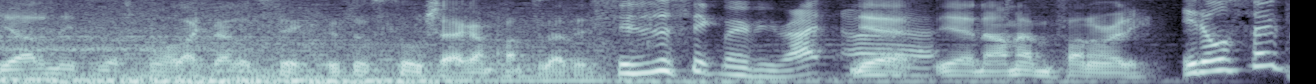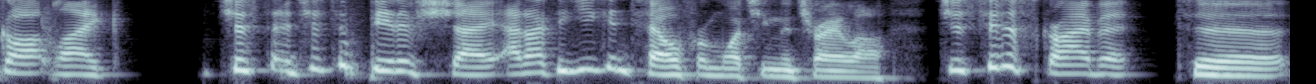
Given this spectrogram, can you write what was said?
Yeah, I don't need to watch more. Like that looks sick. This looks cool, Shag. I'm pumped about this. This is a sick movie, right? yeah, Uh, yeah. No, I'm having fun already. It also got like just just a bit of shade, and I think you can tell from watching the trailer. Just to describe it to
